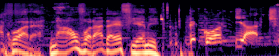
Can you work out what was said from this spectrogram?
Agora, na Alvorada FM, Decor e Arte.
